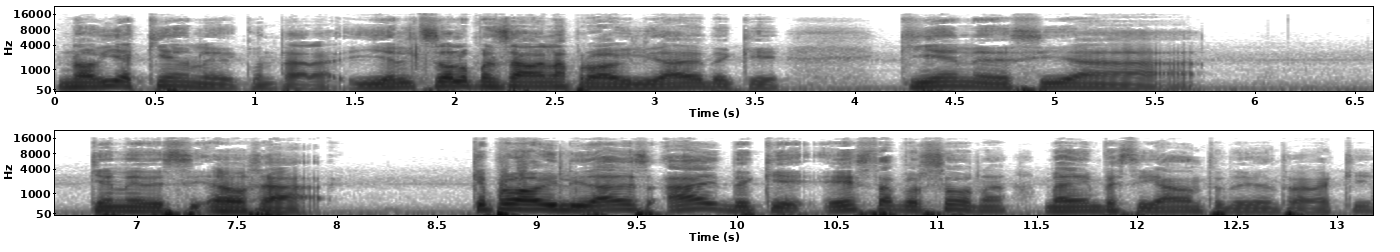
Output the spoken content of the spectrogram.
no había quien le contara y él solo pensaba en las probabilidades de que quién le decía quién le decía o sea qué probabilidades hay de que esta persona me haya investigado antes de entrar aquí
